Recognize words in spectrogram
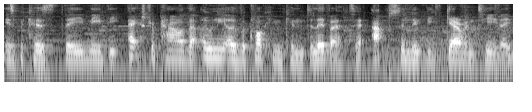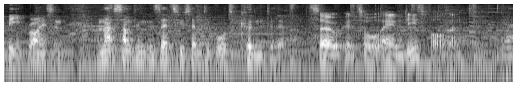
is because they need the extra power that only overclocking can deliver to absolutely guarantee they beat Ryzen. And that's something the Z270 boards couldn't deliver. So it's all AMD's fault then? Yeah.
